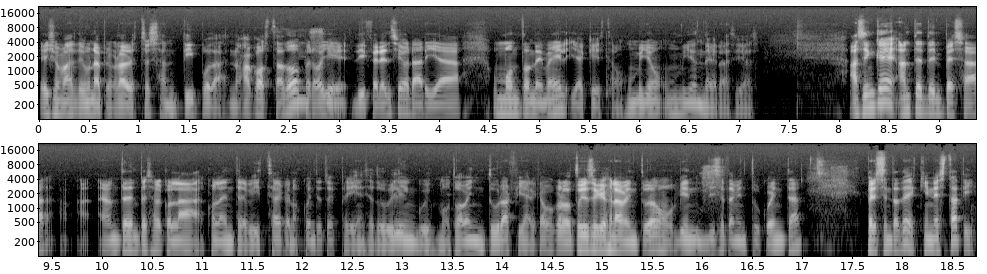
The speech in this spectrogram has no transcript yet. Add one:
he hecho más de una, pero claro, esto es antípoda. Nos ha costado, pero oye, diferencia horaria, un montón de mail y aquí estamos. Un millón, un millón de gracias. Así que antes de empezar, antes de empezar con la, con la entrevista, que nos cuente tu experiencia, tu bilingüismo, tu aventura al fin y al cabo, que lo tuyo sí que es una aventura, como bien dice también tu cuenta, preséntate, ¿quién es Tati?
